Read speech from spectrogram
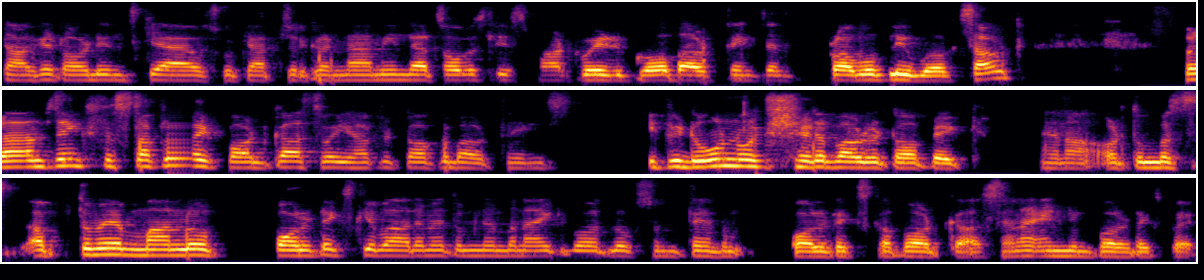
टारगेट ऑडियंस क्या है उसको कैप्चर करना आई मीन दैट्स ऑब्वियसली स्मार्ट वे टू गो अबाउट थिंग्स एंड probably works out but i'm saying for stuff like podcasts where you have to talk about things if you don't know shit about a topic है ना और तुम बस अब तुम्हें मान लो पॉलिटिक्स के बारे में तुमने बनाया कि बहुत लोग सुनते हैं तुम पॉलिटिक्स का पॉडकास्ट है ना इंडियन पॉलिटिक्स पे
